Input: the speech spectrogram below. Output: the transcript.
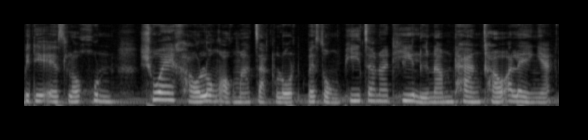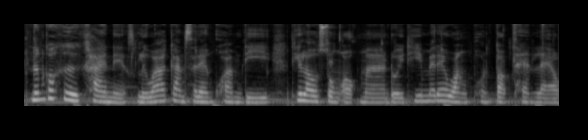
BTS แล้วคุณช่วยเขาลงออกมาจากรถไปส่งพี่เจ้าหน้าที่หรือนำทางเขาอะไรอย่างเงี้ยนั่นก็คือ kindness หรือว่าการแสดงความดีที่เราส่งออกมาโดยที่ไม่ได้หวังผลตอบแทนแล้ว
